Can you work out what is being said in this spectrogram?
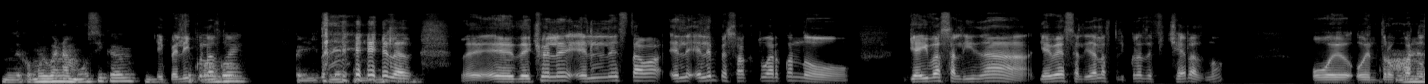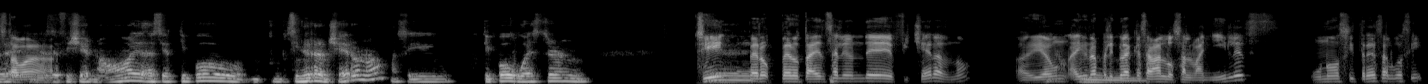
nos dejó muy buena música. ¿Y películas, güey? películas. Eh, de hecho, él, él estaba, él, él, empezó a actuar cuando ya iba salida, ya iba salida las películas de ficheras, ¿no? O, o entró cuando estaba. De Fisher, no, hacía tipo cine ranchero, ¿no? Así, tipo western. Sí, eh, pero, pero también salió de ficheras, ¿no? Había un, hay una película que mm. se llama Los Albañiles, unos y tres, algo así.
